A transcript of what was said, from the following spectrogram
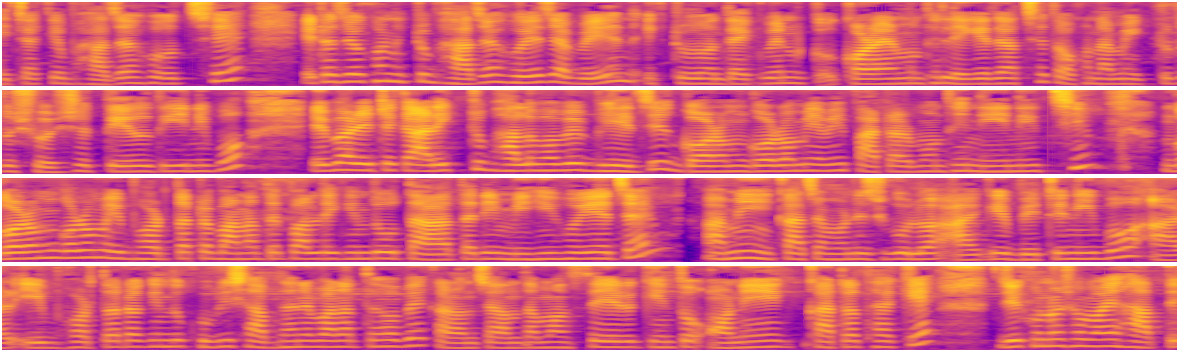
এটাকে ভাজা হচ্ছে। এটা যখন একটু ভাজা হয়ে যাবে, একটু দেখবেন কড়াইয়ের মধ্যে লেগে যাচ্ছে, তখন আমি একটু তো সরিষার তেল দিয়ে নিব। এবার এটাকে আরেকটু ভালোভাবে ভেজে গরম গরমই আমি পাটার মধ্যে নিয়ে নিচ্ছি। গরম গরম এই ভর্তাটা বানাতে পারলে কিন্তু তাড়াতাড়ি মিহি হয়ে যায়। আমি কাঁচামরিচগুলো আগে বেটে নিব, আর এই ভর্তাটা কিন্তু খুবই সাবধানে বানাতে হবে, কারণ চান্দা মাছের কিন্তু অনেক কাটা থাকে। যে কোনো সময় হাতে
